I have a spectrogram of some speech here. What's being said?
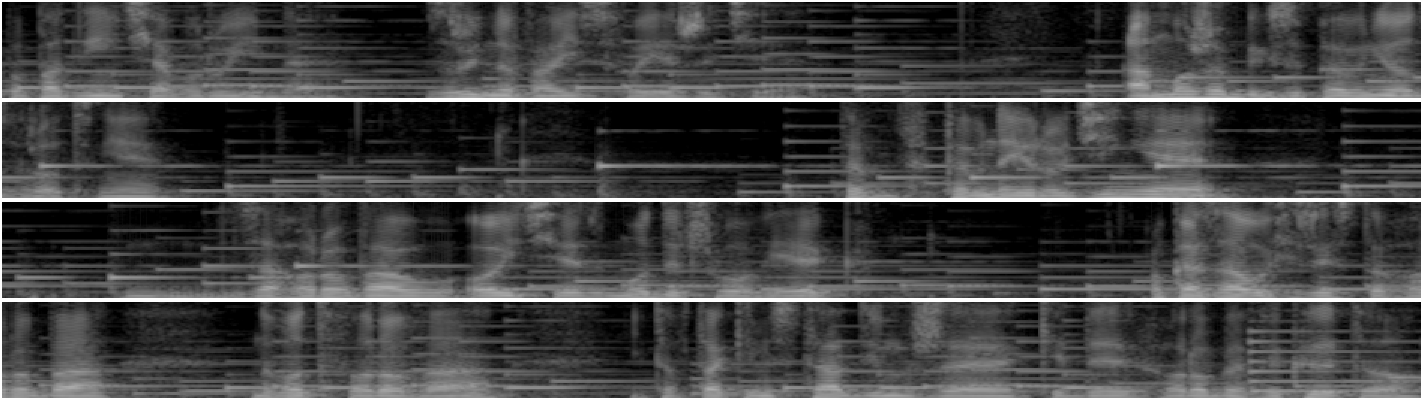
popadnięcia w ruinę. Zrujnowali swoje życie. A może być zupełnie odwrotnie. w pewnej rodzinie mm, zachorował ojciec, młody człowiek. Okazało się, że jest to choroba nowotworowa i to w takim stadium, że kiedy chorobę wykryto,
